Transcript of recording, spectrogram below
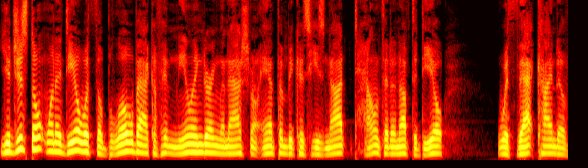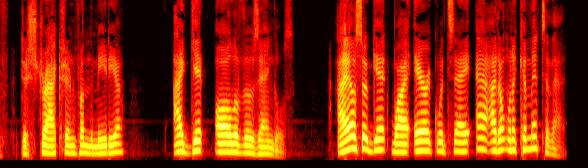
you just don't want to deal with the blowback of him kneeling during the national anthem because he's not talented enough to deal with that kind of distraction from the media. I get all of those angles. I also get why Eric would say, eh, I don't want to commit to that.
